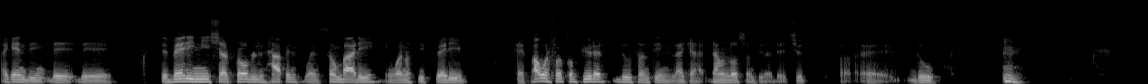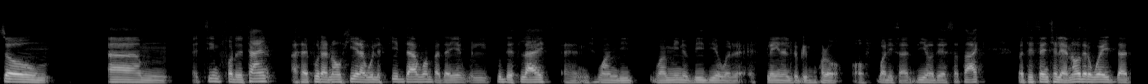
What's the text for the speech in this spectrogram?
again, the, the the the very initial problem happens when somebody in one of these very uh, powerful computers do something like a download something that they should uh, do. so um, I think for the time, as I put a note here, I will skip that one, but I will put the slides and it's one, one minute video where I explain a little bit more of what is a DDoS attack. But essentially another way that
